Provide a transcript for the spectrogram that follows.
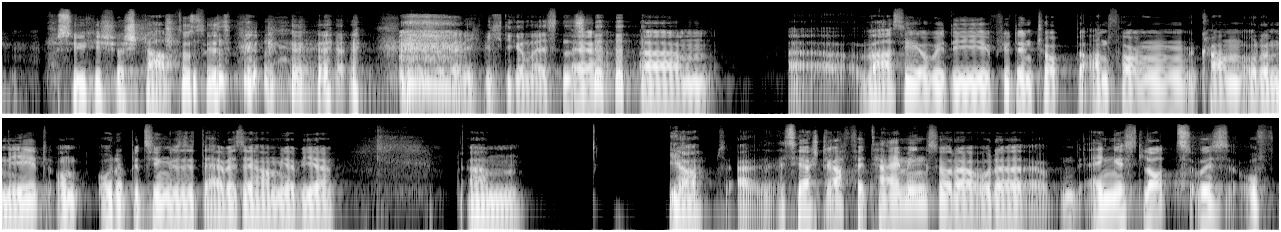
psychischer Status ist. das ist wahrscheinlich wichtiger meistens. Ja, ähm, äh, weiß ich, ob ich die für den Job anfangen kann oder nicht. Und, oder beziehungsweise teilweise haben ja wir ähm, ja, äh, sehr straffe Timings oder, oder enge Slots, alles oft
